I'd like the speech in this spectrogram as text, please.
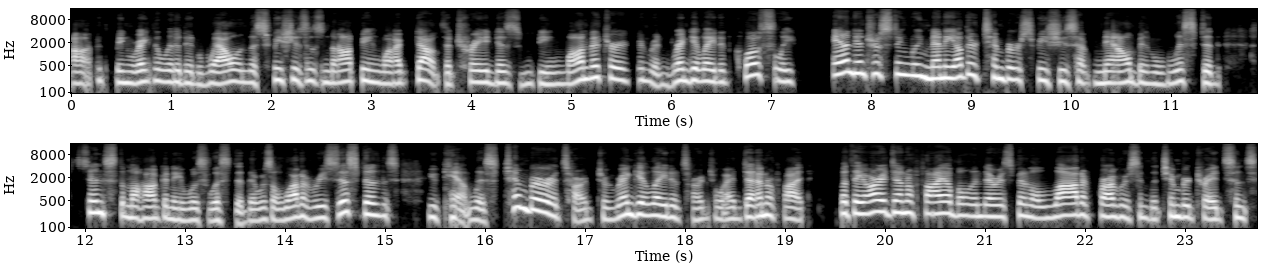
Uh, it's being regulated well, and the species is not being wiped out. The trade is being monitored and regulated closely. And interestingly, many other timber species have now been listed since the mahogany was listed. There was a lot of resistance. You can't list timber, it's hard to regulate, it's hard to identify, but they are identifiable. And there has been a lot of progress in the timber trade since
